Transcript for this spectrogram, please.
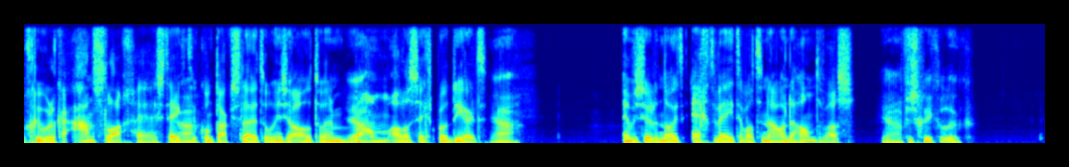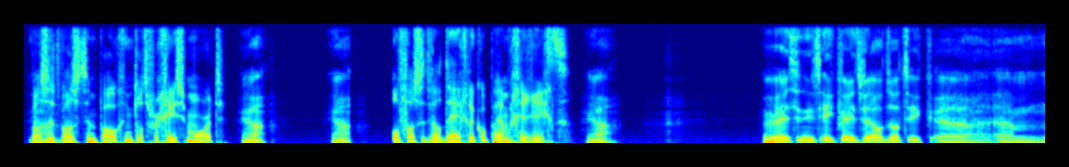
gruwelijke aanslag. Hij, steekt de contactsleutel in zijn auto en bam, alles explodeert. ja, En we zullen nooit echt weten wat er nou aan de hand was. ja, verschrikkelijk. Was, het, was het een poging tot vergismoord? Ja, ja, Of was het wel degelijk op hem gericht? ja. We weten niet. Ik weet wel dat ik, eh, ehm,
